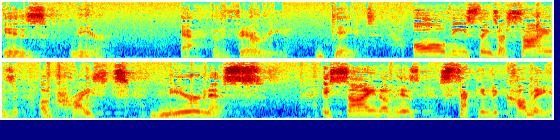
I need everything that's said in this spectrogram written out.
is near at the very gate. All these things are signs of Christ's nearness a sign of his second coming,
